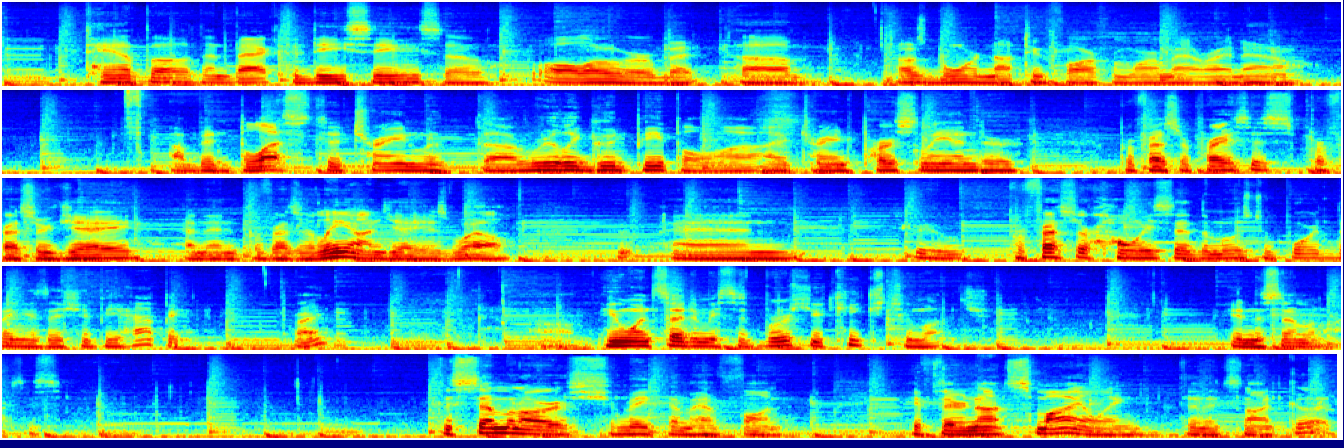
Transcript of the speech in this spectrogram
Tampa, then back to DC, so all over. But um, I was born not too far from where I'm at right now. I've been blessed to train with uh, really good people. Uh, I trained personally under Professor Presas, Professor Jay, and then Professor Leon Jay as well. And Professor always said the most important thing is they should be happy, right? Um, he once said to me, he says, Bruce, you teach too much in the seminars. The seminars should make them have fun. If they're not smiling, then it's not good.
